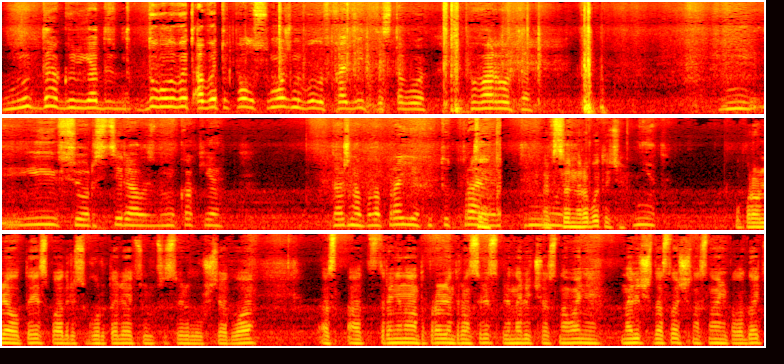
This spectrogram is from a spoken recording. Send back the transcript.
Ну да, говорю, я думала, в это, а в эту полосу можно было входить с того поворота. И, и все, растерялась. Думаю, как я должна была проехать тут правильно. Так. Официально работаете? Нет. Управлял ТС по адресу город Тольятти, улица Свердлова, 62. Отстранена от управления транспортным при наличии оснований, наличии достаточно оснований полагать,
